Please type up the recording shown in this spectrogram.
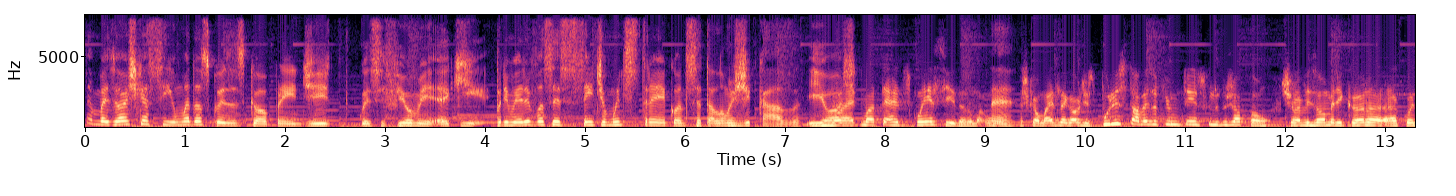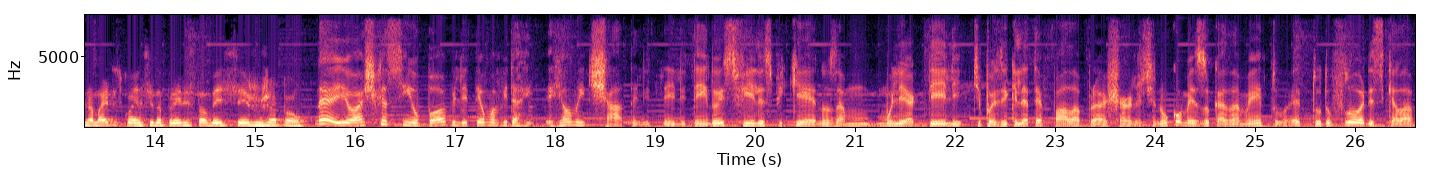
É, mas eu acho que assim, uma das coisas que eu aprendi com esse filme é que, primeiro, você se sente muito estranho quando você tá longe de casa. E eu não acho é de uma terra desconhecida. numa- É. Acho que é o mais legal disso. Por isso, talvez o filme tenha escolhido o Japão. Que na visão americana, a coisa mais desconhecida pra eles talvez seja o Japão. Né, e eu acho que assim, o Bob ele tem uma vida re- realmente chata. Ele, ele tem dois filhos pequenos, a mu- mulher dele, tipo assim, que ele até fala pra Charlotte no começo do casamento, é tudo flores, que ela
